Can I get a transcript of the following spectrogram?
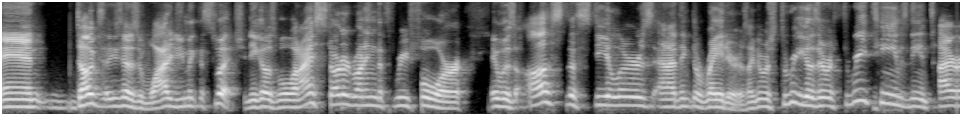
And Doug he says, Why did you make the switch? And he goes, Well, when I started running the 3 4, it was us, the Steelers, and I think the Raiders. Like there was three, he goes, there were three teams in the entire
